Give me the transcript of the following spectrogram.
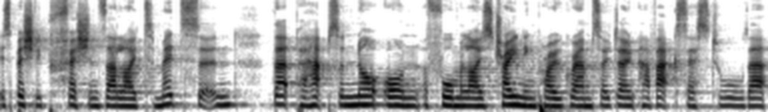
especially professions allied to medicine, that perhaps are not on a formalised training program so don't have access to all that,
